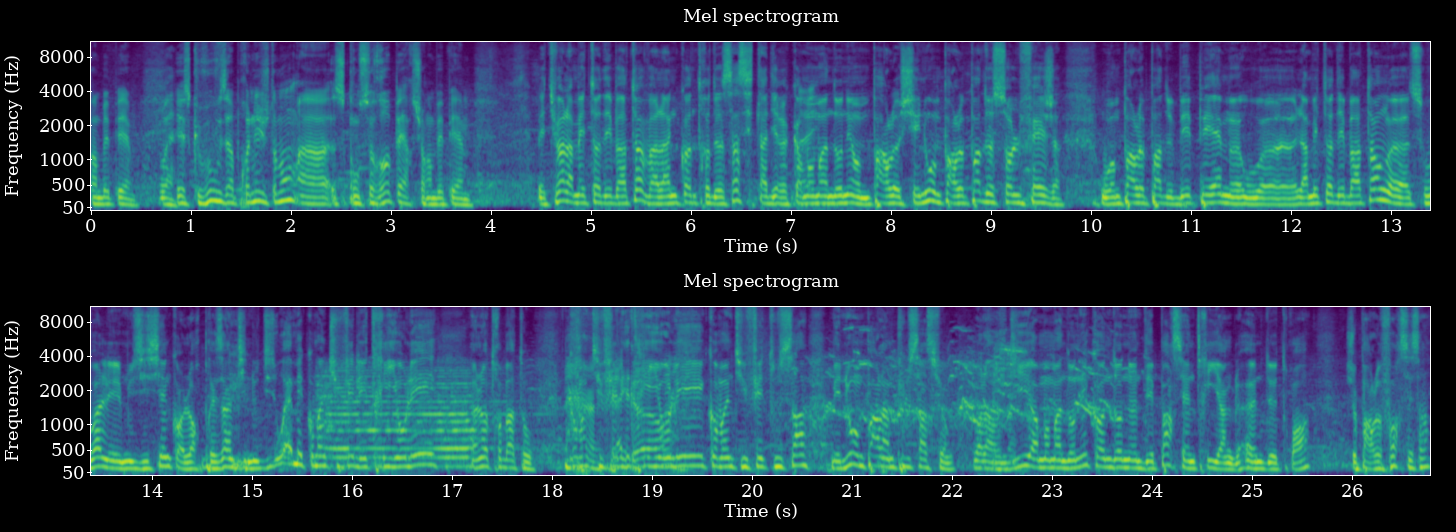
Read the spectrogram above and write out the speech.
un BPM. Ouais. Est-ce que vous, vous apprenez justement à ce qu'on se repère sur un BPM Mais tu vois, la méthode des batteurs va à l'encontre de ça, c'est-à-dire qu'à un moment donné, on parle chez nous, on ne parle pas de solfège, ou on ne parle pas de BPM, ou euh, la méthode des bâtons, euh, souvent les musiciens, quand on leur présente, ils nous disent Ouais, mais comment tu fais les triolets Un autre bateau? Comment tu fais les triolets Comment tu fais tout ça? Mais nous, on parle en pulsation. Voilà, on dit à un moment donné, quand on donne un départ, c'est un triangle. 1, 2, 3. Je parle fort, c'est ça?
